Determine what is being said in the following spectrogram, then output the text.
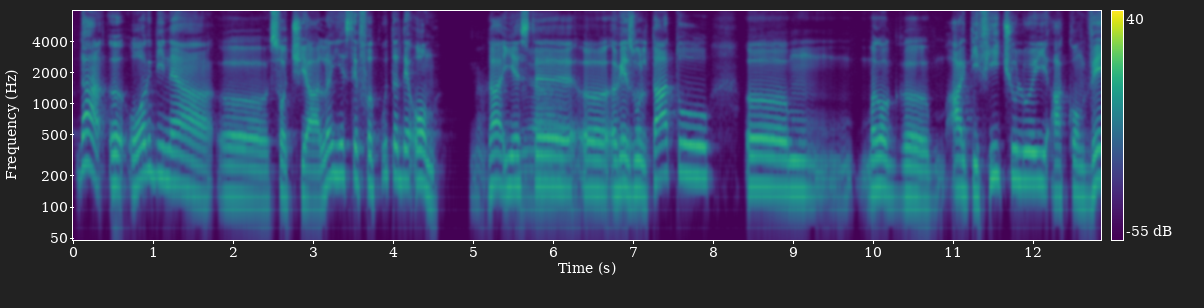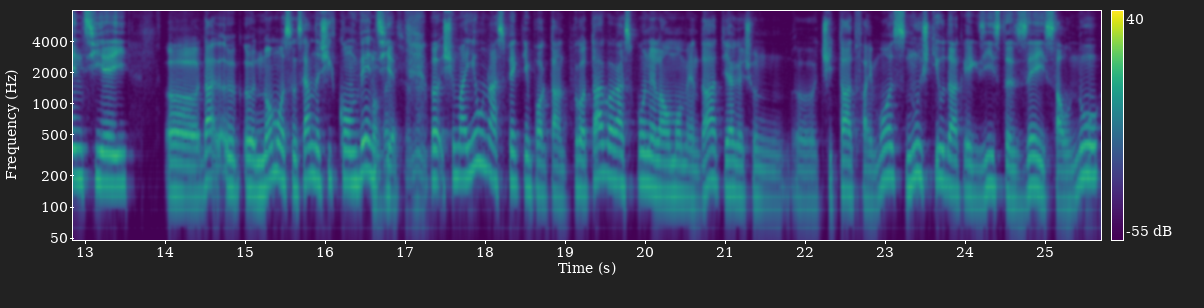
Da, ordinea socială este făcută de om. Da, da este Ea... rezultatul mă rog, artificiului, a convenției, da, nomos înseamnă și convenție. convenție da. Și mai e un aspect important. Protagora spune la un moment dat, iarăși un citat faimos, nu știu dacă există zei sau nu,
